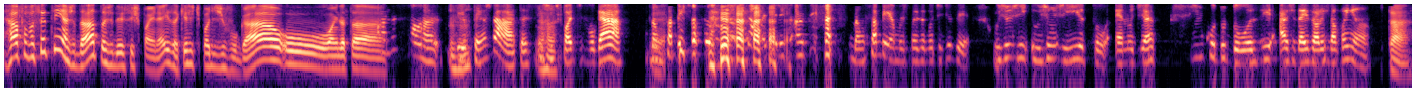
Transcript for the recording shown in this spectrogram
Rafa, você tem as datas desses painéis aqui? A gente pode divulgar ou ainda está? Olha só, uhum. eu tenho as datas. Uhum. A gente pode divulgar? Não é. sabemos. não, mas eles, não sabemos, mas eu vou te dizer. O, Juji, o é no dia 5 do 12, às 10 horas da manhã. Tá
